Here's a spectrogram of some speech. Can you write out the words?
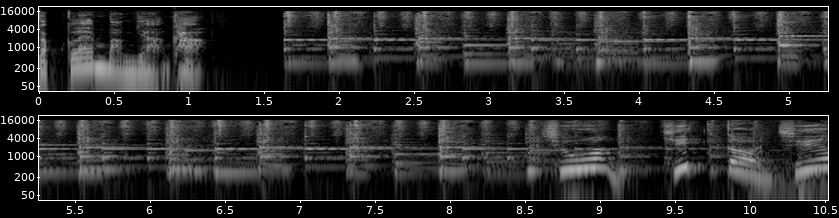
กับแกล้มบางอย่างค่ะ ช่วงคิดก่อนเชื่อ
